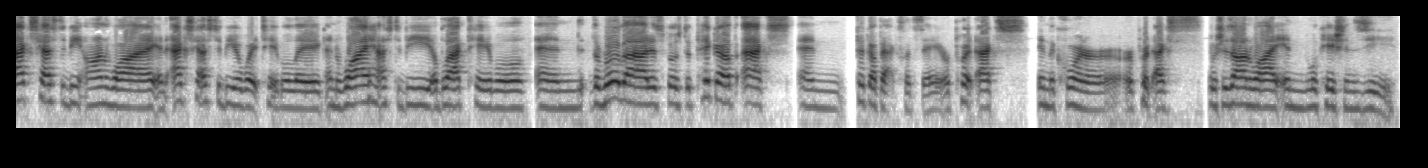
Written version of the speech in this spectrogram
x has to be on y and x has to be a white table leg and y has to be a black table and the robot is supposed to pick up x and pick up x let's say or put x in the corner or put x which is on y in location z.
